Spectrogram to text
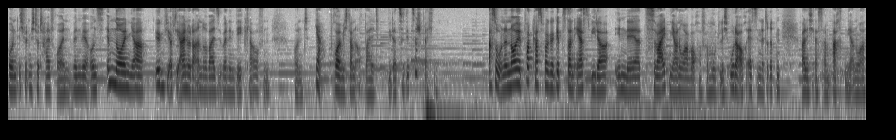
Und ich würde mich total freuen, wenn wir uns im neuen Jahr irgendwie auf die eine oder andere Weise über den Weg laufen. Und ja, freue mich dann auch bald wieder zu dir zu sprechen. Achso, eine neue Podcast-Folge gibt es dann erst wieder in der zweiten Januarwoche vermutlich oder auch erst in der dritten, weil ich erst am 8. Januar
